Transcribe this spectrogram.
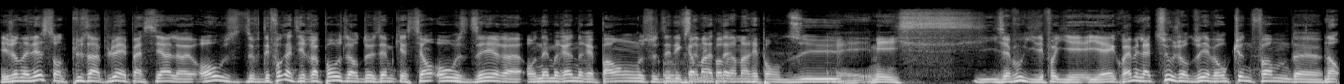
Les journalistes sont de plus en plus impatients. Là, osent, des fois, quand ils reposent leur deuxième question, osent dire euh, on aimerait une réponse ou sais, des Vous avez pas commentaires. vraiment répondu. Euh, mais j'avoue, des fois, il est, il est incroyable. Mais là-dessus, aujourd'hui, il n'y avait aucune forme de... non.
